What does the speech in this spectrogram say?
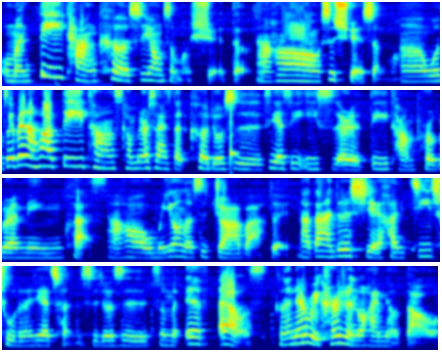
我们第一堂课是用什么学的？然后是学什么？呃，我这边的话，第一堂 Computer Science 的课就是 CSE 一四二的第一堂 Programming Class，然后我们用的是 Java。对，那当然就是写很基础的那些程式，就是什么 If Else，可能连 Recursion 都还没有到哦。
